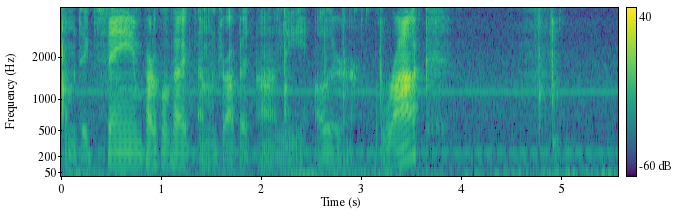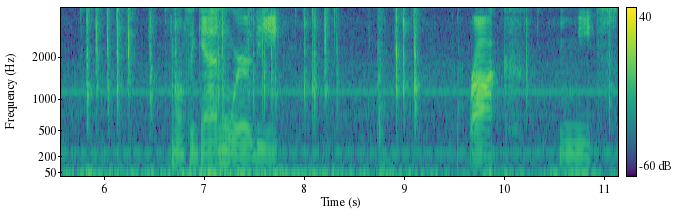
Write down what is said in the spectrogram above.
I'm going to take the same particle effect. I'm going to drop it on the other rock once again where the rock meets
